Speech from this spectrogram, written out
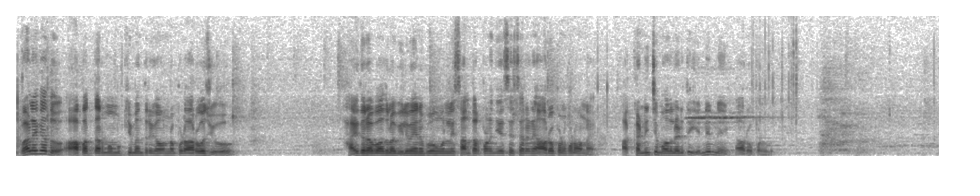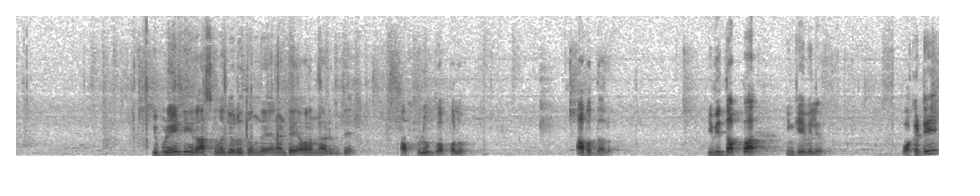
ఇవాళే కాదు ఆపద్ధర్మ ముఖ్యమంత్రిగా ఉన్నప్పుడు ఆ రోజు హైదరాబాద్లో విలువైన భూముల్ని సంతర్పణ చేసేసారనే ఆరోపణలు కూడా ఉన్నాయి. అక్కడి నుంచి మొదలెడితే ఎన్ని ఆరోపణలు? ఇప్పుడు ఏంటి ఈ రాష్ట్రంలో జరుగుతుంది అని అంటే ఎవరన్నా అడిగితే అప్పులు గొప్పలు అబద్ధాలు. ఇవి తప్ప ఇంకేమీ లేవు. ఒకటి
